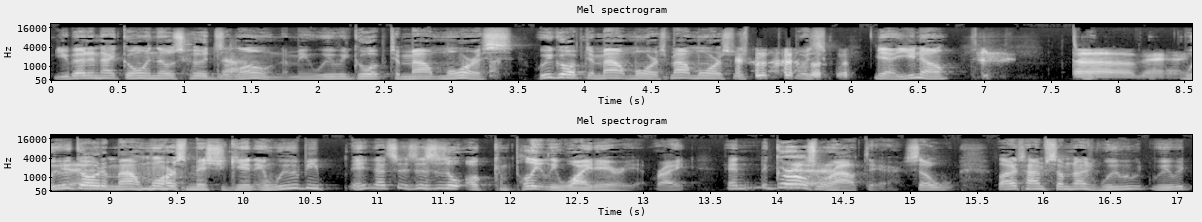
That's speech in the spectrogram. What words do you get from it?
You better not go in those hoods alone. I mean, we would go up to Mount Morris. We would go up to Mount Morris. Mount Morris was, was yeah, you know. Oh man, We would yeah. go to Mount Morris, Michigan, and we would be. That's this is a, a completely white area, right? And the girls Yeah. were out there, so a lot of times, sometimes we would we would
